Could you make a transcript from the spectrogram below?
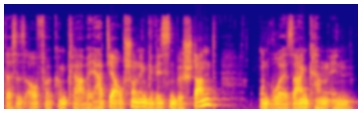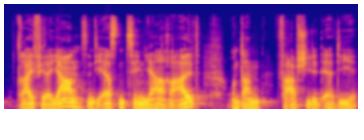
Das ist auch vollkommen klar. Aber er hat ja auch schon einen gewissen Bestand und wo er sagen kann, in drei, vier Jahren sind die ersten zehn Jahre alt und dann verabschiedet er die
